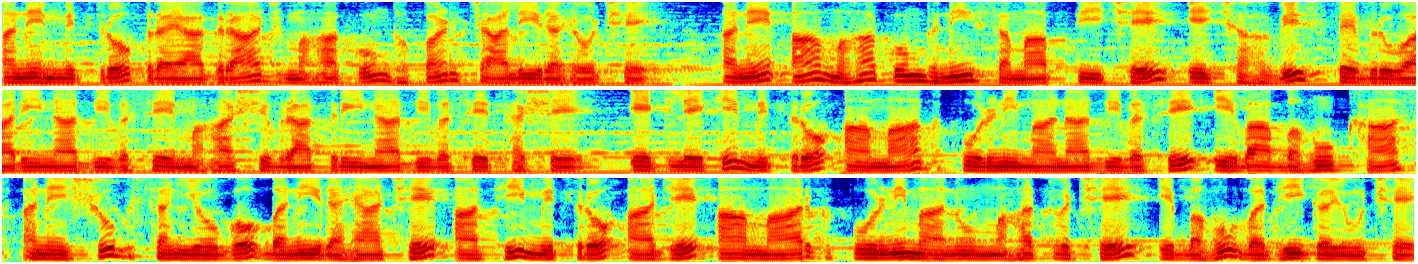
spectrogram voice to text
અને મિત્રો, પ્રયાગરાજ મહાકુંભ પણ ચાલી રહ્યો છે. અને આ મહાકુંભની સમાપ્તિ છે એ છવ્વીસ ફેબ્રુઆરીના દિવસે મહાશિવરાત્રિના દિવસે થશે. એટલે કે મિત્રો, આ માઘ પૂર્ણિમાના દિવસે એવા બહુ ખાસ અને શુભ સંયોગો બની રહ્યા છે. આથી મિત્રો, આજે આ માર્ગ પૂર્ણિમાનું મહત્વ છે એ બહુ વધી ગયું છે.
